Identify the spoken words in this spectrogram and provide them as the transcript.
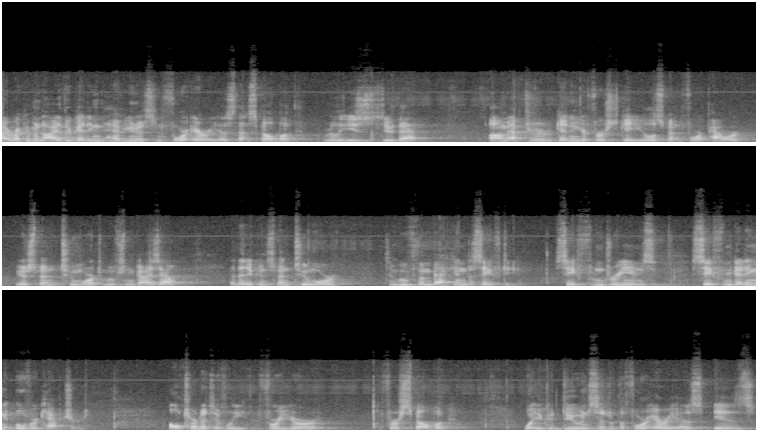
I recommend either getting have units in four areas, that spell book, really easy to do that. Um, after getting your first gate, you'll have spent four power. You'll spend two more to move some guys out, and then you can spend two more to move them back into safety. Safe from dreams, safe from getting over-captured. Alternatively, for your first spell book, what you could do instead of the four areas is,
